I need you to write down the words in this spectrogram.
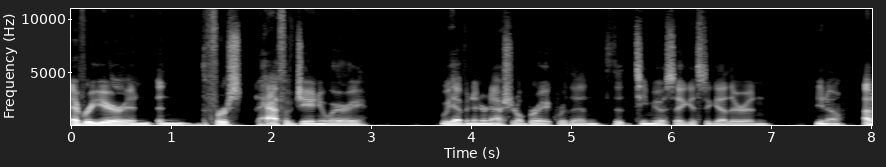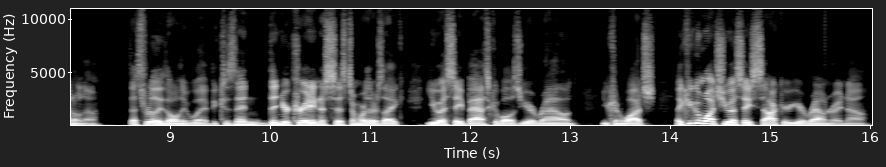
every year in in the first half of January, we have an international break where then the Team USA gets together, and you know I don't know. That's really the only way because then then you're creating a system where there's like USA basketball is year round. You can watch like you can watch USA soccer year round right now.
